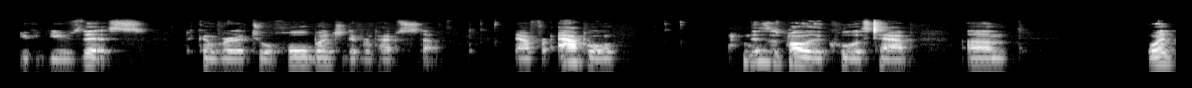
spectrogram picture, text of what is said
you could use this to convert it to a whole bunch of different types of stuff. Now for Apple, this is probably the coolest tab. Um, once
